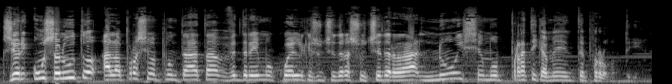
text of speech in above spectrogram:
signori, un saluto. Alla prossima puntata vedremo quel che succederà. Succederà. Noi siamo praticamente pronti.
